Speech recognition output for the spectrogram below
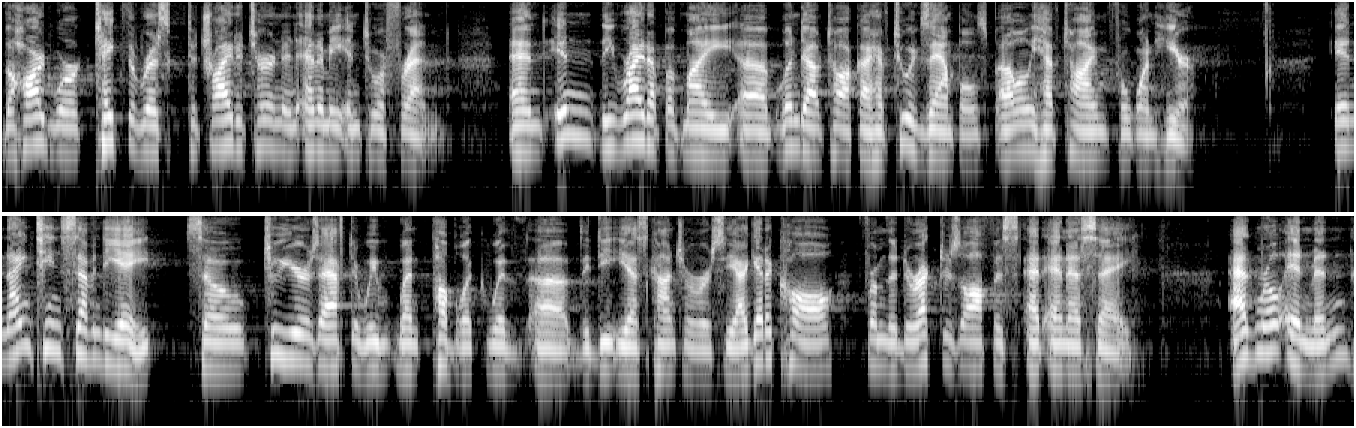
the hard work, take the risk to try to turn an enemy into a friend. And in the write-up of my uh, Lindau talk, I have two examples, but I'll only have time for one here. In 1978, so two years after we went public with uh, the DES controversy, I get a call from the director's office at NSA. Admiral Inman,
